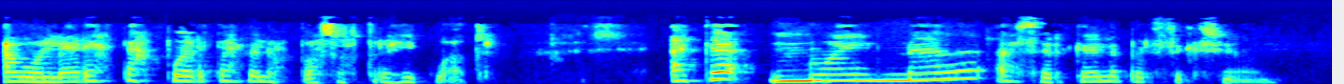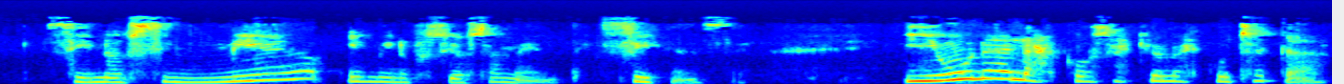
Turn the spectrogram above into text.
a volar estas puertas de los pasos 3 y 4. Acá no hay nada acerca de la perfección, sino sin miedo y minuciosamente. Fíjense. Y una de las cosas que uno escucha acá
